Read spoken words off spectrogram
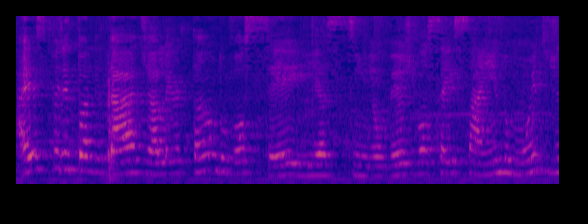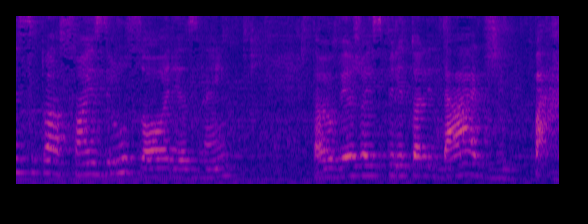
A espiritualidade alertando você e assim, eu vejo vocês saindo muito de situações ilusórias, né? Então eu vejo a espiritualidade, pá,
